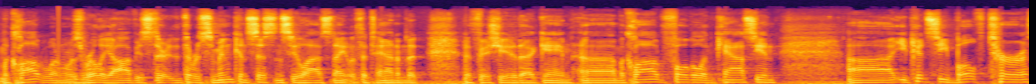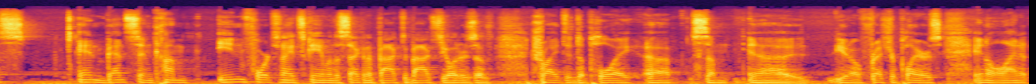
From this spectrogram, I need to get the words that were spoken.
McLeod one was really obvious. There, there was some inconsistency last night with the tandem that officiated that game. Uh, McLeod, Foegele, and Kassian. Uh, you could see both Turris and Benson come in for tonight's game in the second of back-to-backs. The Oilers have tried to deploy uh, some, uh, you know, fresher players in a lineup.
